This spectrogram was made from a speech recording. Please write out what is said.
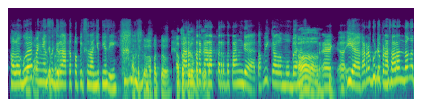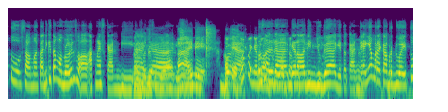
Kalau gue Apa? pengen Apa? segera ke topik selanjutnya sih. Apa tuh? Apa tuh? Karakter-karakter tetangga. Tapi kalau mau bahas Oh. Egg, eh, iya karena gue udah penasaran banget tuh sama tadi kita ngobrolin soal Agnes kan di Nah, episode iya. sebelah gitu. nah ini Gue pengen Terus ada Geraldine juga gitu kan. Hmm. Kayaknya mereka berdua itu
